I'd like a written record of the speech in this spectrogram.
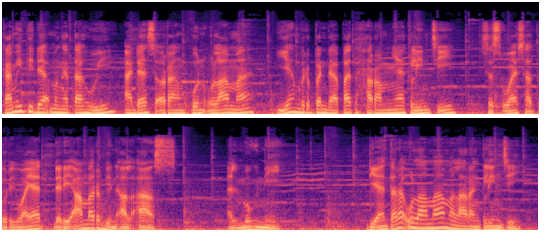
kami tidak mengetahui ada seorang pun ulama yang berpendapat haramnya kelinci sesuai satu riwayat dari Amr bin Al-As, Al-Mughni. Di antara ulama melarang kelinci.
